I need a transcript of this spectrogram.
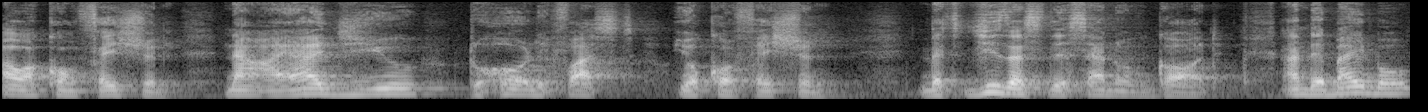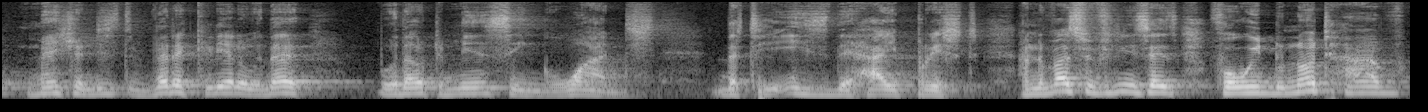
our confession. Now I urge you to hold fast your confession that Jesus is the Son of God. And the Bible mentioned this very clearly without, without mincing words, that he is the high priest. And verse 15 says, For we do not have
